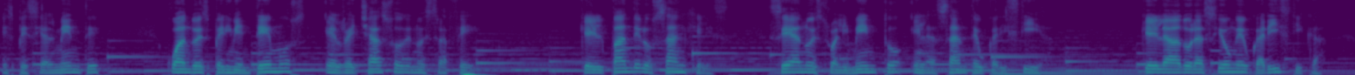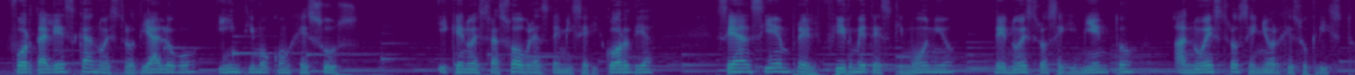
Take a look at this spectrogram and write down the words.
especialmente cuando experimentemos el rechazo de nuestra fe. Que el pan de los ángeles sea nuestro alimento en la Santa Eucaristía. Que la adoración eucarística fortalezca nuestro diálogo íntimo con Jesús y que nuestras obras de misericordia sean siempre el firme testimonio de nuestro seguimiento a nuestro Señor Jesucristo.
